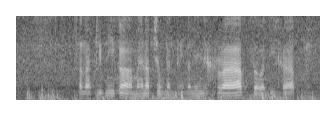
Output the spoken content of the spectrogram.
สำหรับคลิปนี้ก็มารับชมกันเพียงเท่านี้นะครับ สวัสดีครับ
